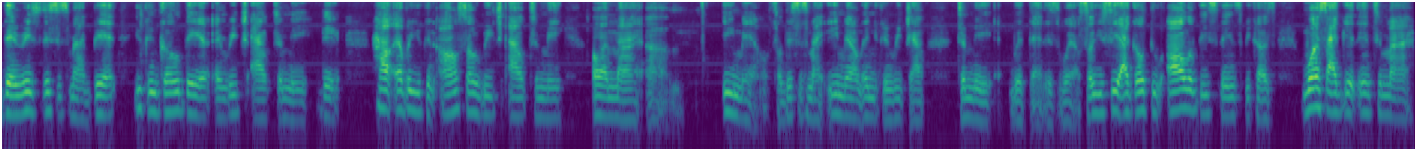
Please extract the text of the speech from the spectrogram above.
then reach this is my bit. You can go there and reach out to me there. However, you can also reach out to me on my um, email. So this is my email, and you can reach out to me with that as well. So you see, I go through all of these things because once I get into my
